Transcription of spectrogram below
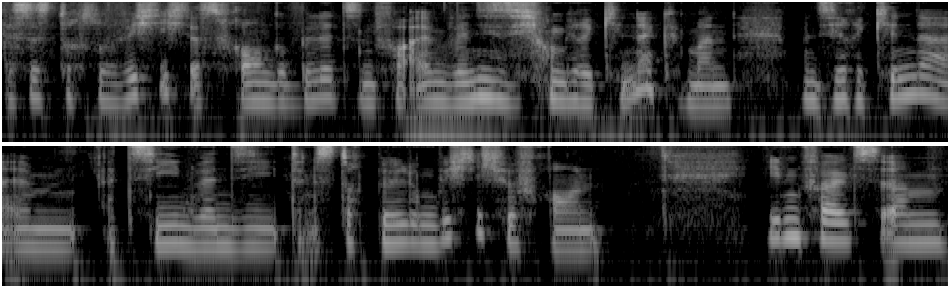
Es ist doch so wichtig, dass Frauen gebildet sind, vor allem wenn sie sich um ihre Kinder kümmern, wenn sie ihre Kinder ähm, erziehen, wenn sie, dann ist doch Bildung wichtig für Frauen. Jedenfalls ähm,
